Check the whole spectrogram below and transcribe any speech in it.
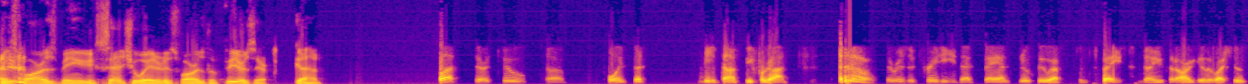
as far as being accentuated as far as the fears here. Go ahead. But there are two uh, points that need not be forgotten. there is a treaty that bans nuclear weapons in space. Now, you could argue the Russians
